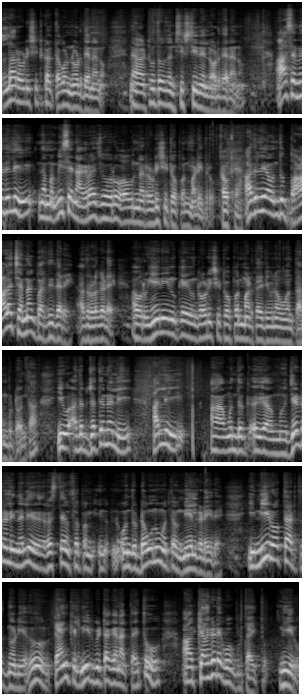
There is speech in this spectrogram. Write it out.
ಎಲ್ಲ ರೌಡಿ ಶೀಟ್ಗಳು ತೊಗೊಂಡು ನೋಡಿದೆ ನಾನು. ಟೂ ತೌಸಂಡ್ ಸಿಕ್ಸ್ಟೀನಲ್ಲಿ ನೋಡಿದೆ ನಾನು. ಆ ಸಮಯದಲ್ಲಿ ನಮ್ಮ ಮೀಸೆ ನಾಗರಾಜು ಅವರು ಅವ್ರನ್ನ ರೌಡಿ ಶೀಟ್ ಓಪನ್ ಮಾಡಿದರು. ಓಕೆ ಅದರಲ್ಲಿ ಒಂದು ಭಾಳ ಚೆನ್ನಾಗಿ ಬರೆದಿದ್ದಾರೆ ಅದರೊಳಗಡೆ. ಅವರು ಏನೇನಕ್ಕೆ ರೌಡಿ ಶೀಟ್ ಓಪನ್ ಮಾಡ್ತಾ ಇದ್ದೀವಿ ನಾವು ಅಂತ ಅಂದ್ಬಿಟ್ಟು ಅಂತ. ಇವು ಅದ್ರ ಜೊತೆಯಲ್ಲಿ ಅಲ್ಲಿ ಆ ಒಂದು ಜೇಡ್ರಳ್ಳಿನಲ್ಲಿ ರಸ್ತೆ ಒಂದು ಸ್ವಲ್ಪ ಒಂದು ಡೌನು ಮತ್ತು ಒಂದು ಮೇಲ್ಗಡೆ ಇದೆ. ಈ ನೀರು ಹೋಗ್ತಾ ಇರ್ತದೆ ನೋಡಿ ಅದು, ಟ್ಯಾಂಕಲ್ಲಿ ನೀರು ಬಿಟ್ಟಾಗ ಏನಾಗ್ತಾಯಿತ್ತು ಆ ಕೆಳಗಡೆಗೆ ಹೋಗ್ಬಿಡ್ತಾ ಇತ್ತು ನೀರು.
